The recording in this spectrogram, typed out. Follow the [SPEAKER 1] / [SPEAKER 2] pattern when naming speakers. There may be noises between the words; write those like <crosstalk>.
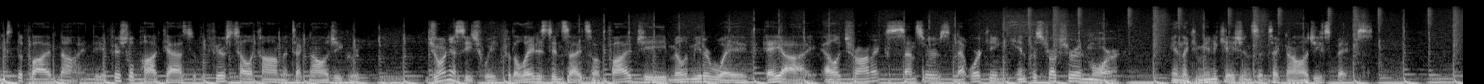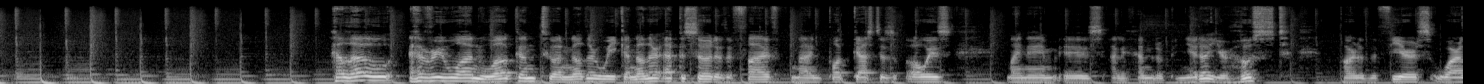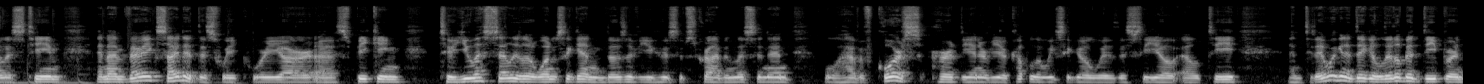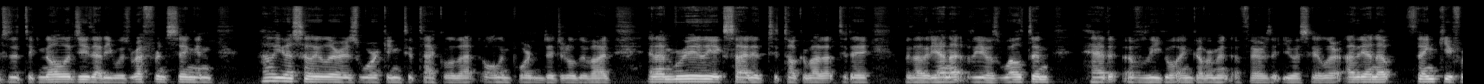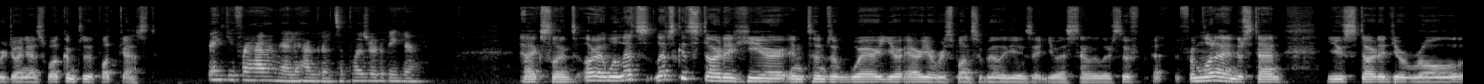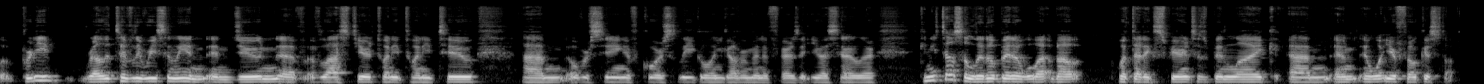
[SPEAKER 1] Welcome to the Five Nine, the official podcast of the Fierce Telecom and Technology Group. Join us each week for the latest insights on 5G, millimeter wave, AI, electronics, sensors, networking, infrastructure, and more in the communications and technology space.
[SPEAKER 2] Hello, everyone. Welcome to another week, another episode of the 5 9 podcast. As always, my name is Alejandro Pinheiro, your host part of the Fierce Wireless team. And I'm very excited this week. We are uh, speaking to US Cellular once again. Those of you who subscribe and listen in will have, of course, heard the interview a couple of weeks ago with the CEO LT. And today we're going to dig a little bit deeper into the technology that he was referencing and how US Cellular is working to tackle that all important digital divide. And I'm really excited to talk about that today with Adriana Rios Welton, Head of Legal and Government Affairs at US Cellular. Adriana, thank you for joining us. Welcome to the podcast.
[SPEAKER 3] Thank you for having me, Alejandro. It's a pleasure to be here.
[SPEAKER 2] Excellent. All right. Well, let's let's get started here in terms of where your area of responsibility is at US Cellular. So, uh, from what I understand, you started your role pretty relatively recently in, in June of, of last year, 2022, um, overseeing, of course, legal and government affairs at US Cellular. Can you tell us a little bit of what, about what that experience has been like um, and, and what you're focused on.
